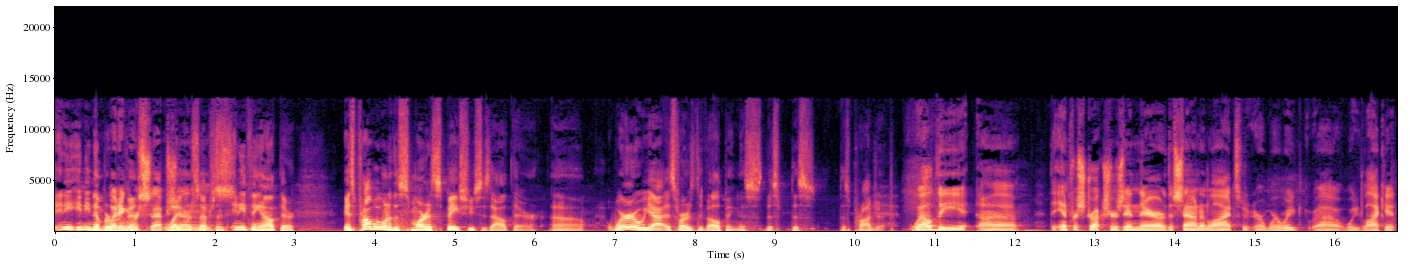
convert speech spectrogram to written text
any any number Wedding of events, wedding receptions. receptions, anything out there. It's probably one of the smartest space uses out there. Uh, where are we at as far as developing this this this this project? Well, the uh, the infrastructure's in there. The sound and lights are where we uh, we like it.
